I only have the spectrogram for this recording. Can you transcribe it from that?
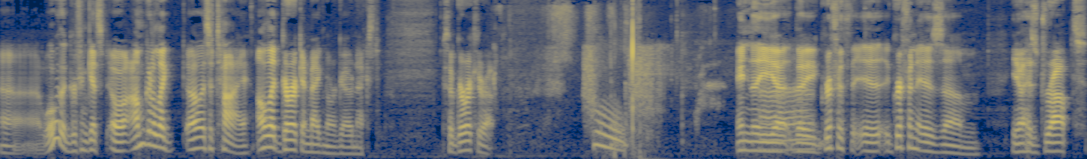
Uh, whoa, the Griffin gets. Oh, I'm gonna like. Oh, it's a tie. I'll let Gurk and Magnor go next. So Gurk, you're up. Whew. And the uh, the Um, Griffith is, Griffin is um you know has dropped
